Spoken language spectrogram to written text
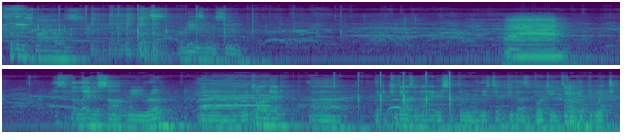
So many smiles. It's amazing to see. This is the latest song we wrote, uh, recorded, uh, like in 2009 or something. We released it in 2014. It's called Lipton Witch.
